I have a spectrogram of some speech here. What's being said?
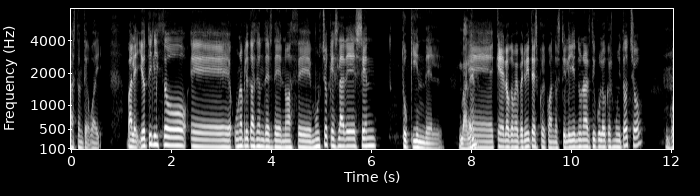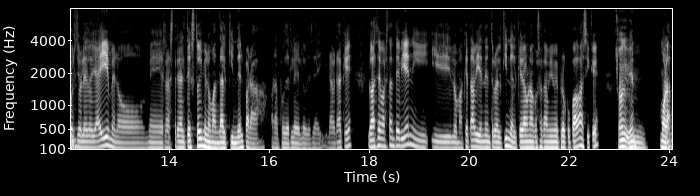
bastante guay. Vale, yo utilizo eh, una aplicación desde no hace mucho que es la de Send to Kindle. Vale. Eh, que lo que me permite es que cuando estoy leyendo un artículo que es muy tocho, pues yo le doy ahí, me lo me rastrea el texto y me lo manda al Kindle para, poder leerlo desde ahí. la verdad que lo hace bastante bien y, lo maqueta bien dentro del Kindle, que era una cosa que a mí me preocupaba, así que. Ah, bien. Mm, mola.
